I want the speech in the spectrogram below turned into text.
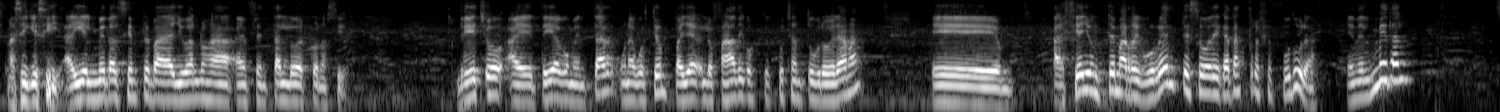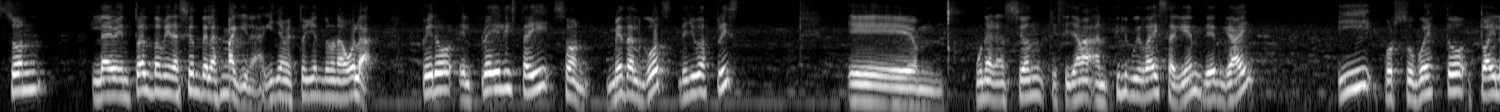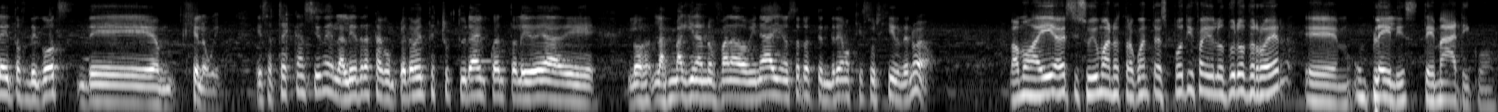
así que sí, ahí el metal siempre va a ayudarnos a, enfrentar lo desconocido. De hecho, te iba a comentar una cuestión para los fanáticos que escuchan tu programa eh, si hay un tema recurrente sobre catástrofes futuras en el metal, son la eventual dominación de las máquinas. Aquí ya me estoy yendo en una bola. Pero el playlist ahí son Metal Gods de Judas Priest, eh, una canción que se llama Until We Rise Again de Ed Guy, y por supuesto Twilight of the Gods de um, Halloween. Esas tres canciones, la letra está completamente estructurada en cuanto a la idea de las máquinas nos van a dominar y nosotros tendremos que surgir de nuevo. Vamos ahí a ver si subimos a nuestra cuenta de Spotify de los duros de roer eh, un playlist temático,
